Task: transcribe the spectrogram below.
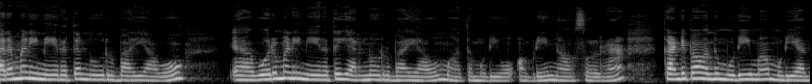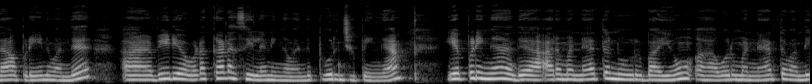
அரை மணி நேரத்தை நூறுரூபாயாகவும் ஒரு மணி நேரத்தை இரநூறுபாயாகவும் மாற்ற முடியும் அப்படின்னு நான் சொல்கிறேன் கண்டிப்பாக வந்து முடியுமா முடியாதா அப்படின்னு வந்து வீடியோவோட கடைசியில் நீங்கள் வந்து புரிஞ்சுப்பீங்க. எப்படிங்க அது அரை மணி நேரத்தை நூறுரூபாயும் ஒரு மணி நேரத்தை வந்து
